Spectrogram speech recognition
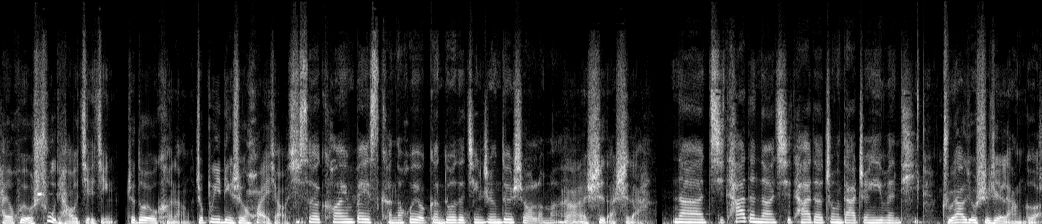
还有会有数条捷径，这都有可能，这不一定是个坏消息。所以 Coinbase 可能会有更多的竞争对手了吗？啊，是的，是的。那其他的呢？其他的重大争议问题，主要就是这两个。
